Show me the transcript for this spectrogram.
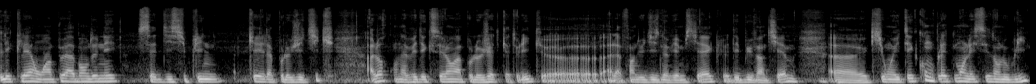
les clercs ont un peu abandonné cette discipline l'apologétique, alors qu'on avait d'excellents apologètes catholiques euh, à la fin du 19e siècle, début 20e, euh, qui ont été complètement laissés dans l'oubli.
